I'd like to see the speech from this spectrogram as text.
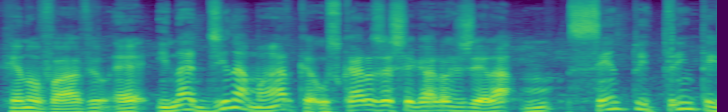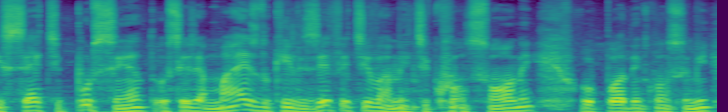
renovável. É, e na Dinamarca os caras já chegaram a gerar 137%, ou seja, mais do que eles efetivamente consomem ou podem consumir,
